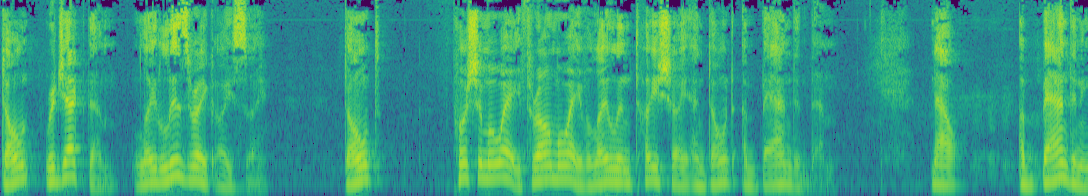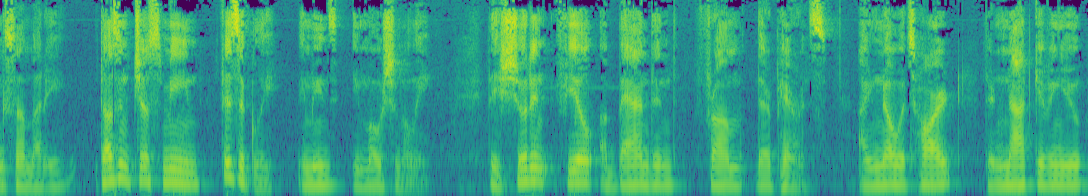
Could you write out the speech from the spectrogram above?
don't reject them. Don't push them away, throw them away, and don't abandon them. Now, abandoning somebody doesn't just mean physically, it means emotionally. They shouldn't feel abandoned from their parents. I know it's hard. They're not giving you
